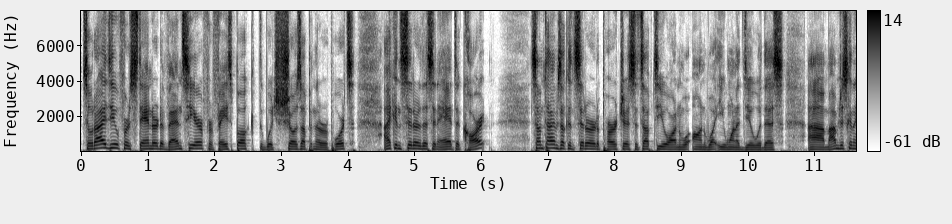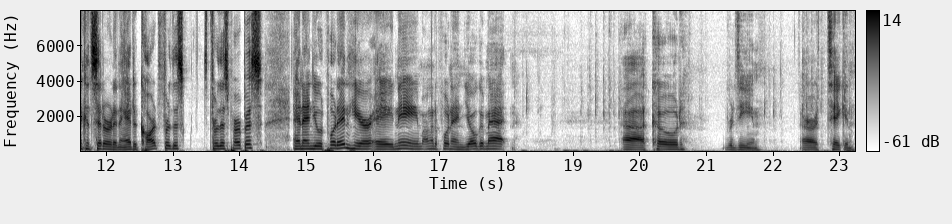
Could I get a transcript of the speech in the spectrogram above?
So what I do for standard events here for Facebook, which shows up in the reports, I consider this an add to cart. Sometimes I'll consider it a purchase. It's up to you on on what you want to do with this. Um, I'm just going to consider it an add to cart for this for this purpose. And then you would put in here a name. I'm going to put in yoga mat uh, code redeem or taken.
